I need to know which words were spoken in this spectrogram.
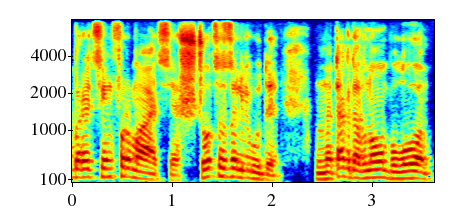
береться інформація, що це за люди. Не так давно було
